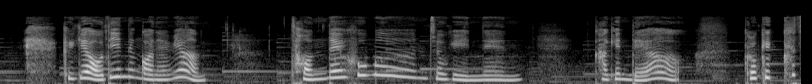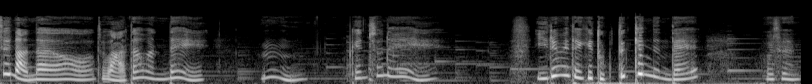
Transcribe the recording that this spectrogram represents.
그게 어디 있는 거냐면 전대 후문 쪽에 있는 가게인데요. 그렇게 크진 않아요. 좀 아담한데, 음, 괜찮네. 이름이 되게 독특했는데, 무슨,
